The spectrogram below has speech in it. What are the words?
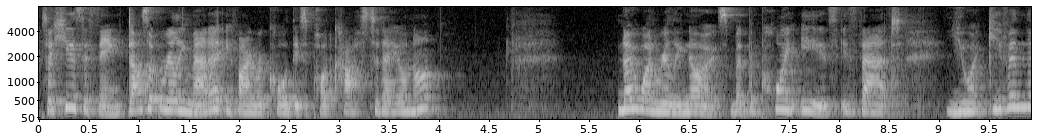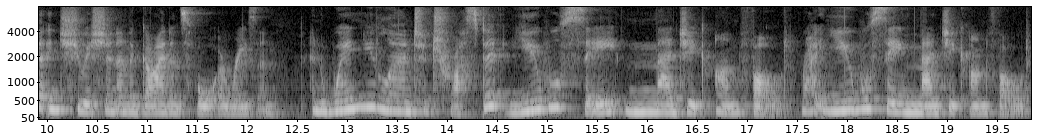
So here's the thing Does it really matter if I record this podcast today or not? No one really knows. But the point is, is that you are given the intuition and the guidance for a reason. And when you learn to trust it, you will see magic unfold, right? You will see magic unfold.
